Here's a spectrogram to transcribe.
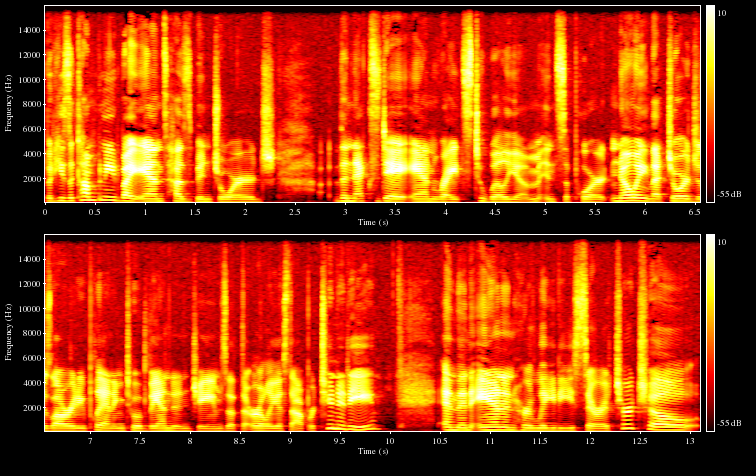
but he's accompanied by Anne's husband, George. The next day, Anne writes to William in support, knowing that George is already planning to abandon James at the earliest opportunity. And then Anne and her lady, Sarah Churchill,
